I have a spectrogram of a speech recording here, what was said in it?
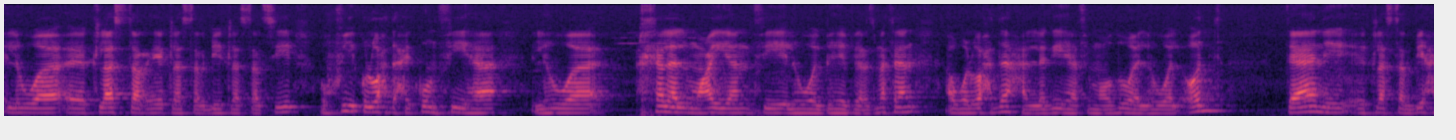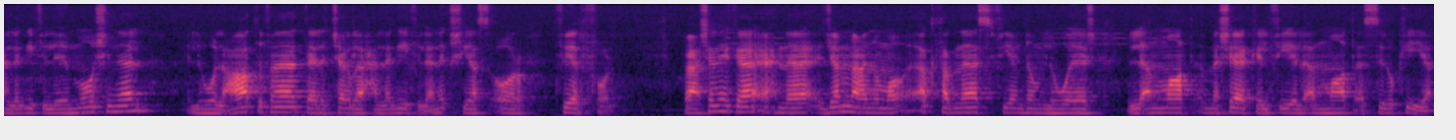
اللي هو cluster A cluster B cluster C وفي كل واحدة حيكون فيها اللي هو خلل معين في اللي هو ال behaviors مثلا أول واحدة حنلاقيها في موضوع اللي هو ال odd تاني cluster B حنلاقيه في ال emotional اللي هو العاطفة تالت شغلة حنلاقيه في ال anxious or fearful فعشان هيك إحنا جمع إنه أكثر ناس في عندهم اللي هو إيش الانماط مشاكل في الأنماط السلوكية.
